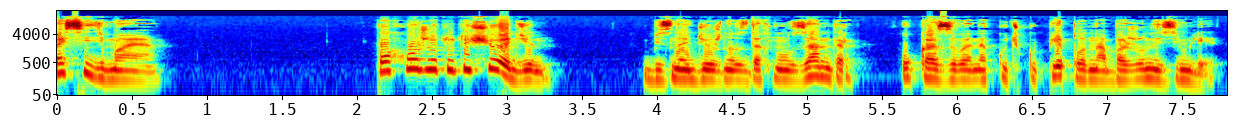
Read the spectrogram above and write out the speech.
А седьмая. «Похоже, тут еще один», – безнадежно вздохнул Зандер, указывая на кучку пепла на обожженной земле.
